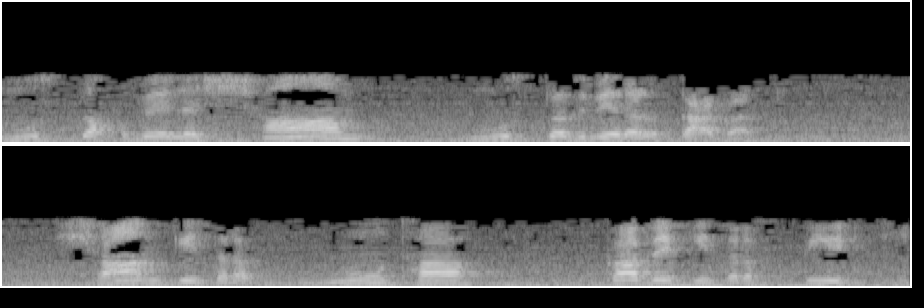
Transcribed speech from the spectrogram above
مستقبل شام، مستدبر الکعبہ تھی شام کی طرف منہ تھا، کعبے کی طرف پیٹ تھی۔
